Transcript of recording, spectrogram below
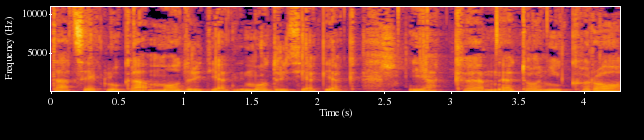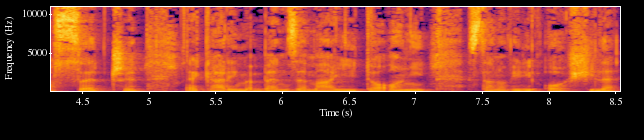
tacy jak Luka Modric, jak, Modric, jak, jak, jak e, Toni Kroos, czy Karim Benzema i to oni stanowili o sile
